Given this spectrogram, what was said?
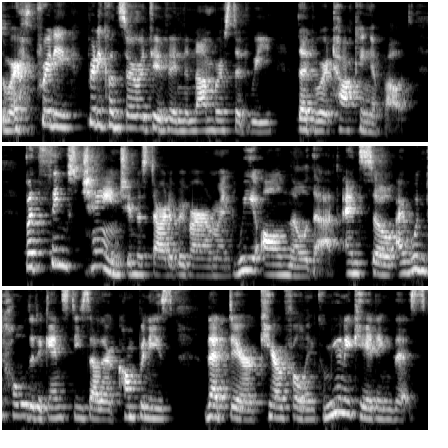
So we're pretty pretty conservative in the numbers that we that we're talking about. But things change in the startup environment. We all know that. And so I wouldn't hold it against these other companies that they're careful in communicating this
